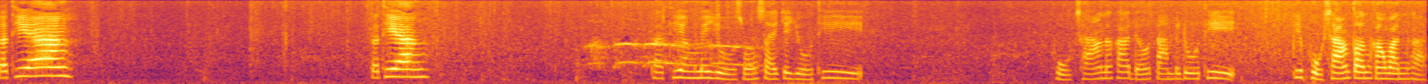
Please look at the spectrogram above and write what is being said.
ตาเที่ยงตาเที่ยงตาเที่ยงไม่อยู่สงสัยจะอยู่ที่ ผูกช้างนะคะ เดี๋ยวตามไปดูที่ที่ผูกช้างตอนกลางวันค่ะ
